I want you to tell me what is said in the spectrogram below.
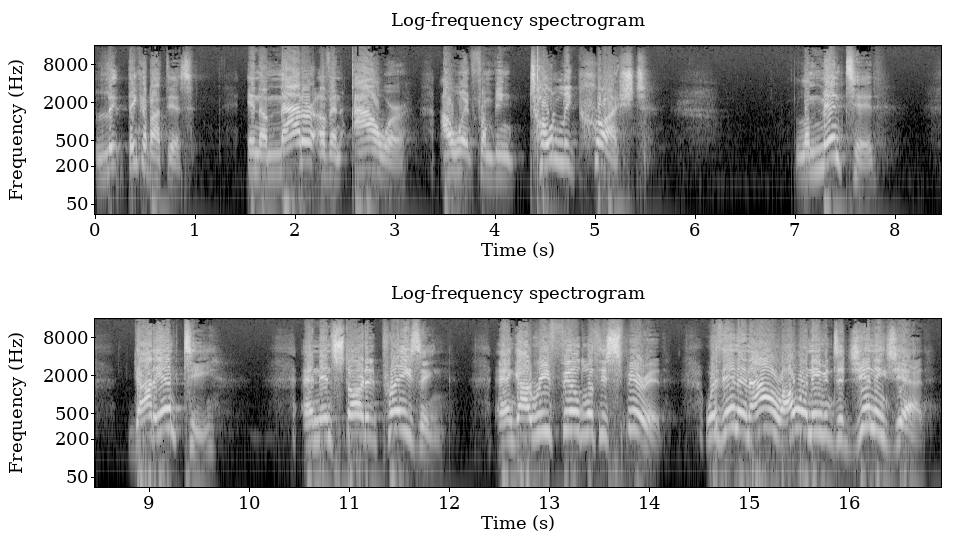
Think about this. In a matter of an hour, I went from being totally crushed, lamented, got empty, and then started praising and got refilled with His Spirit. Within an hour, I wasn't even to Jennings yet.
